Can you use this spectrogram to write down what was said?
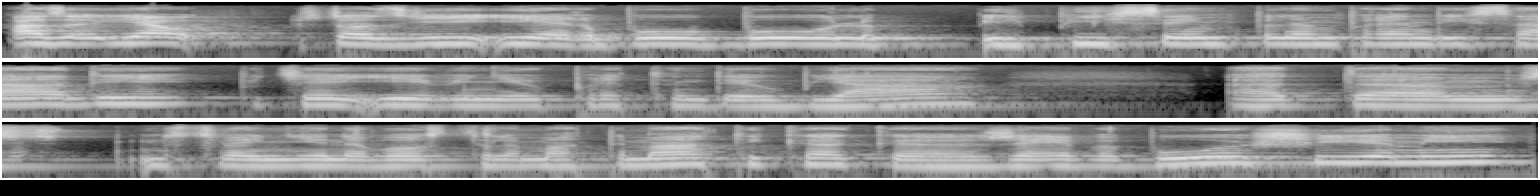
Also, ja, sto zi era bo bo il pi semple imprendisadi, perché io veniu pretendeu bia, Ad um, nus venien vos de la matematica che geva buo sciami,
